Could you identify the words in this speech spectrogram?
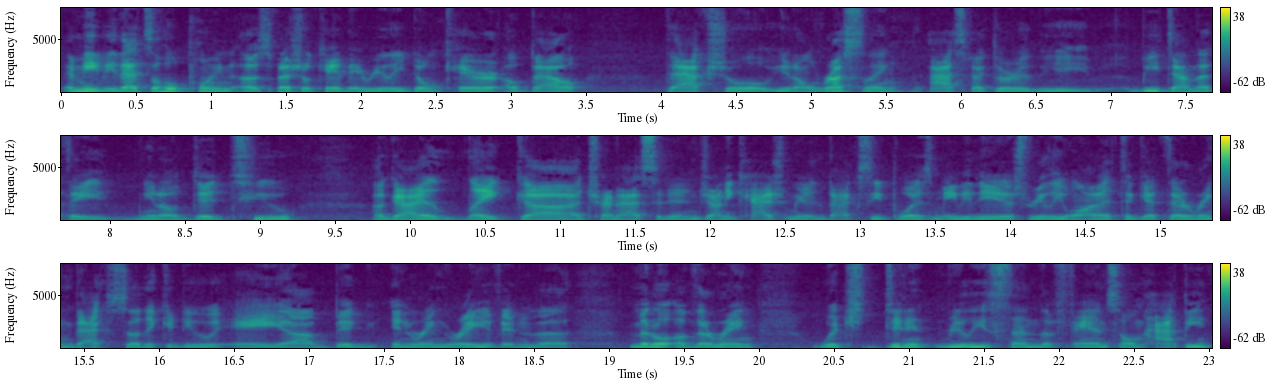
And maybe that's the whole point of Special K. They really don't care about the actual you know wrestling aspect or the beatdown that they you know did to a guy like uh, Trent Acid and Johnny Kashmere, the Backseat Boys. Maybe they just really wanted to get their ring back so they could do a uh, big in-ring rave in the middle of the ring, which didn't really send the fans home happy.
